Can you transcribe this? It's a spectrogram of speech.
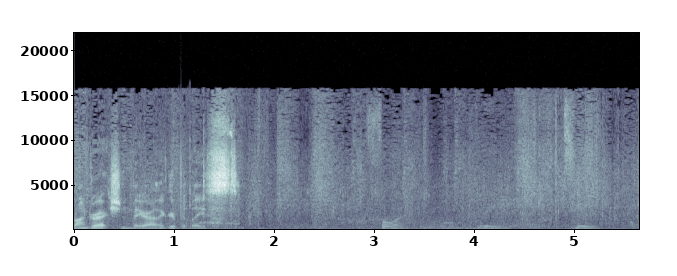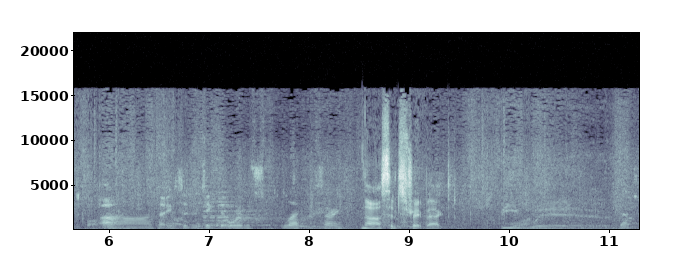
Wrong direction, but you're out of the group at least. Four, three, two. Uh, I thought you said to take the orbs left. Sorry. No, I said straight back. Gotcha.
